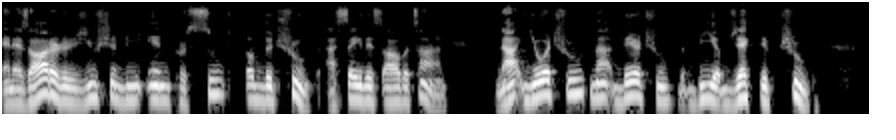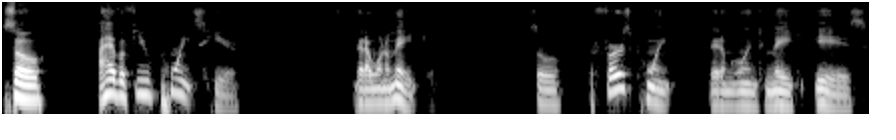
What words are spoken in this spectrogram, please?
And as auditors, you should be in pursuit of the truth. I say this all the time not your truth, not their truth, but the objective truth. So I have a few points here that I want to make. So the first point that I'm going to make is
